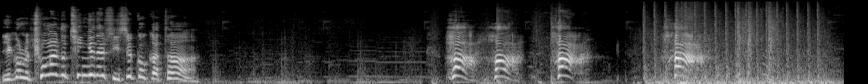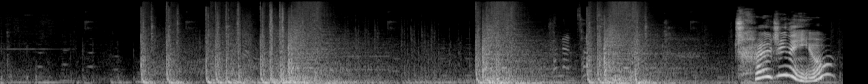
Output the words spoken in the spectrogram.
이걸로 총알도 튕겨낼 수 있을 것 같아 하! 하! 하! 하! 찰지네요?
